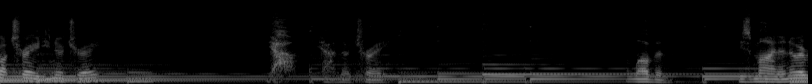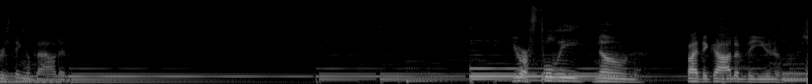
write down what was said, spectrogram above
About Trey? Do you know Trey? Yeah, yeah, I know Trey. I love him. He's mine. I know everything about him. You are fully known by the God of the universe.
